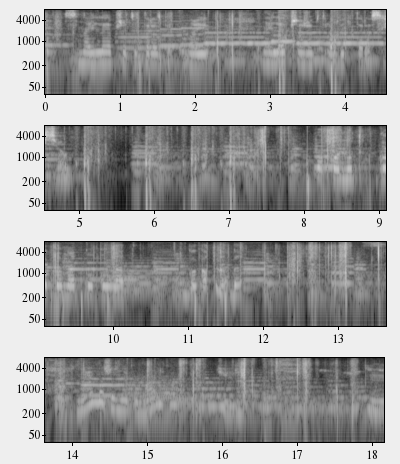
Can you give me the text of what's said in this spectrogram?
To jest najlepsze, co teraz by, naj, najlepsza rzecz, którą by teraz chciał. Kokonut, kokonut, kokonut. Kokonut. Nie ma żadnego manka? Dziwne. Mm.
